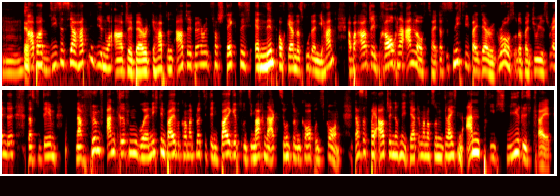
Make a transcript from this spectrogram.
Mhm. Ja. Aber dieses Jahr hatten wir nur RJ Barrett gehabt und RJ Barrett versteckt sich, er nimmt auch gern das Ruder in die Hand, aber RJ braucht eine Anlaufzeit. Das ist nicht wie bei Derrick Rose oder bei Julius Randle, dass du dem nach fünf Angriffen, wo er nicht den Ball bekommen hat, plötzlich den Ball gibst und sie machen eine Aktion zu dem Korb und scoren. Das ist bei RJ noch nicht. Der hat immer noch so einen gleichen Antriebsschwierigkeit.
